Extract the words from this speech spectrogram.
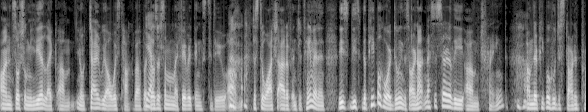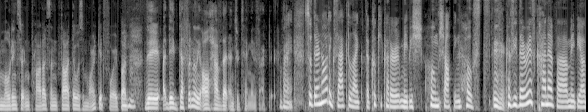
on social media, like, um, you know, 짤 we always talk about, but Yeah. those are some of my favorite things to do, um, just to watch out of entertainment. And these, these, the people who are doing this are not necessarily, um, trained. Um, they're people who just started promoting certain products and thought there was a market for it, but they, they definitely all have that entertainment factor. Right. So they're not exactly like the cookie cutter, maybe sh- home shopping hosts, Mm-hmm. because there is kind of uh, maybe a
